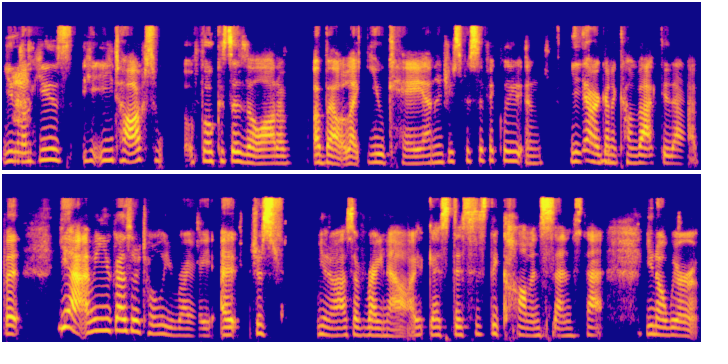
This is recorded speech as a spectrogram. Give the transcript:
you know he's he, he talks focuses a lot of about like UK energy specifically and yeah we're gonna come back to that but yeah I mean you guys are totally right. I just you know as of right now I guess this is the common sense that you know we're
